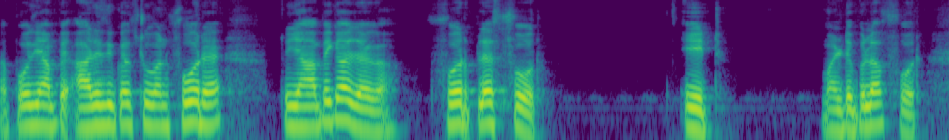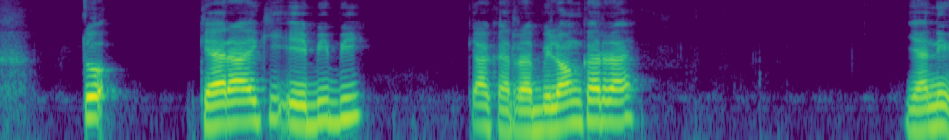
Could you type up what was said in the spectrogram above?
suppose यहाँ पे R is equal to one four है तो यहाँ पे क्या हो जाएगा? Four plus four eight multiple of four तो कह रहा है कि ए बी बी क्या कर रहा है? बिलोंग कर रहा है। यानी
